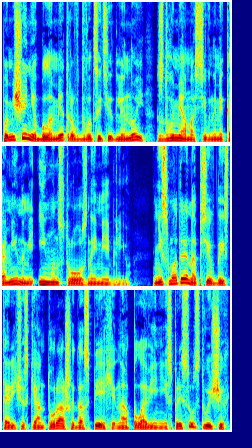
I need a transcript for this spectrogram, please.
Помещение было метров двадцати длиной, с двумя массивными каминами и монструозной мебелью. Несмотря на псевдоисторический антураж и доспехи на половине из присутствующих,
